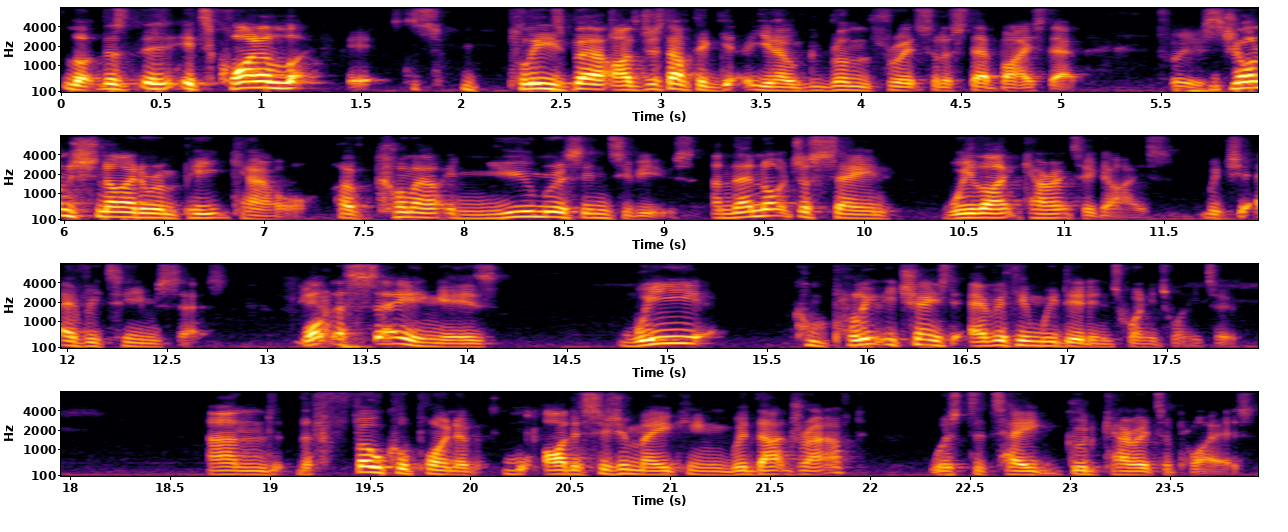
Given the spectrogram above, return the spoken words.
look, it's quite a lot. Please bear. I'll just have to you know run through it sort of step by step. Please. John Schneider and Pete Carroll have come out in numerous interviews, and they're not just saying we like character guys, which every team says. What yeah. they're saying is we completely changed everything we did in 2022. And the focal point of our decision making with that draft was to take good character players,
